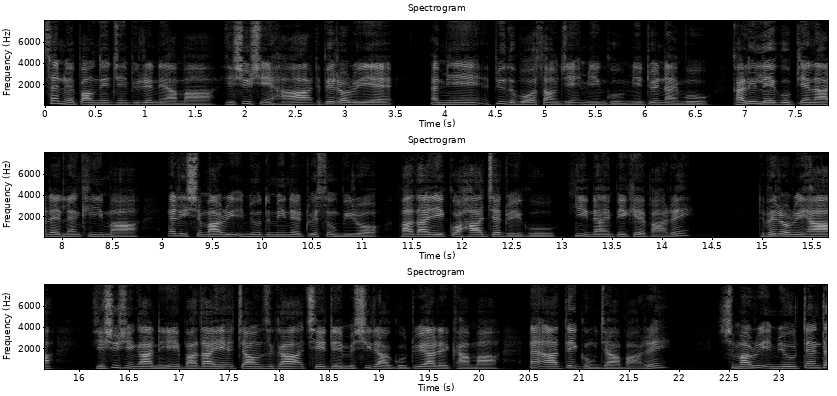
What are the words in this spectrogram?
ဆက်နွယ်ပေါင်းသင်းခြင်းပြုတဲ့နေရာမှာယေရှုရှင်ဟာတပည့်တော်တွေရဲ့အမြင်အပြုသဘောဆောင်ခြင်းအမြင်ကိုမြင်တွေ့နိုင်ဖို့ဂါလိလဲကိုပြန်လာတဲ့လန်ခီးမှာအဲ့ဒီရှမာရိအမျိုးသမီးနဲ့တွေ့ဆုံပြီးတော့ဘာသာရေးကွာဟချက်တွေကိုညှိနှိုင်းပေးခဲ့ပါတယ်။တပည့်တော်တွေဟာယေရှုရှင်ကနေဘာသာရေးအကြောင်းစကားအခြေတင်မရှိတာကိုတွေ့ရတဲ့အခါမှာအံ့အားသင့်ကုန်ကြပါတယ်။ ရှမာရိအမျိုးတန်တ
